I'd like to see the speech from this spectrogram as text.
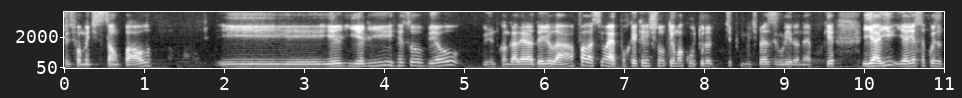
principalmente em São Paulo, e, e, ele resolveu, junto com a galera dele lá, falar assim, ué, por que, que a gente não tem uma cultura tipicamente brasileira, né? Porque, e, aí, e aí essa coisa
